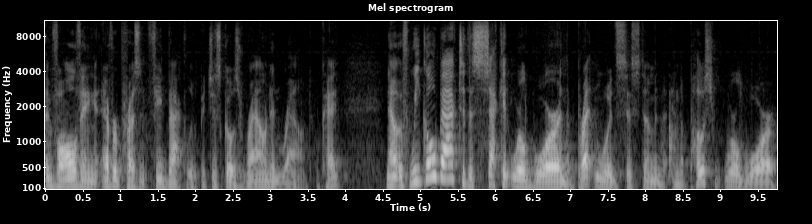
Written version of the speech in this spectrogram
evolving ever present feedback loop. It just goes round and round, okay? Now, if we go back to the Second World War and the Bretton Woods system and the, the post World War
